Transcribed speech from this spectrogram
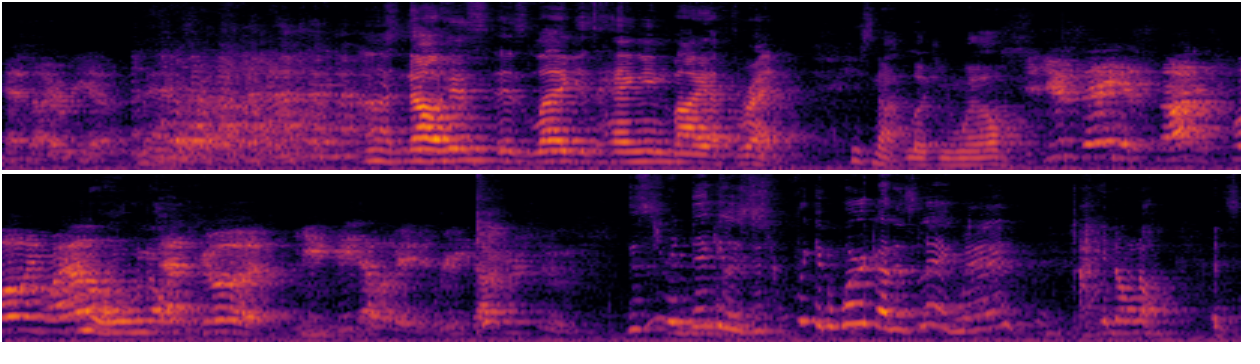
and diarrhea. No, his his leg is hanging by a thread. He's not looking well. Did you say his snot is flowing well? No, no. That's good. Keep feet elevated. Read Dr. Seuss. This is ridiculous. Just freaking work on his leg, man. I don't know. It's.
